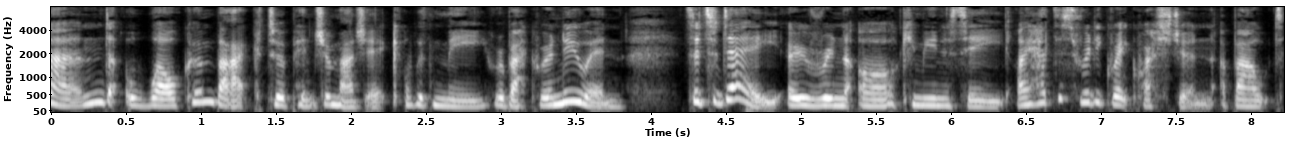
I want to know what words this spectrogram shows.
and welcome back to A Pinch of Magic with me, Rebecca Anuin. So today, over in our community, I had this really great question about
